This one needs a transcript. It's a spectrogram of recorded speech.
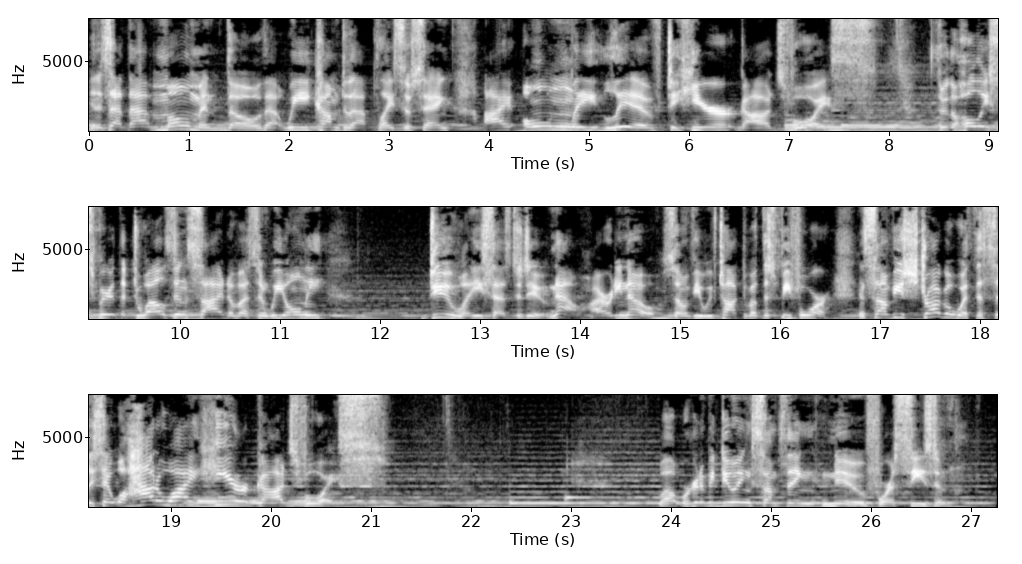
And it's at that moment, though, that we come to that place of saying, I only live to hear God's voice through the Holy Spirit that dwells inside of us, and we only do what he says to do. Now, I already know some of you, we've talked about this before, and some of you struggle with this. They say, Well, how do I hear God's voice? Well, we're going to be doing something new for a season.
